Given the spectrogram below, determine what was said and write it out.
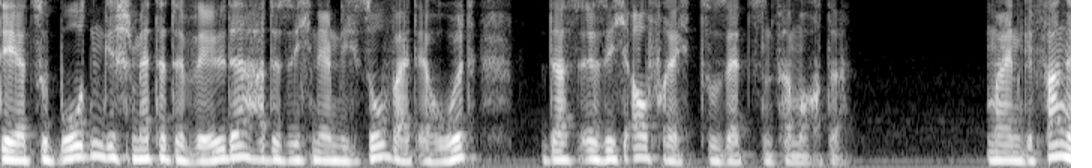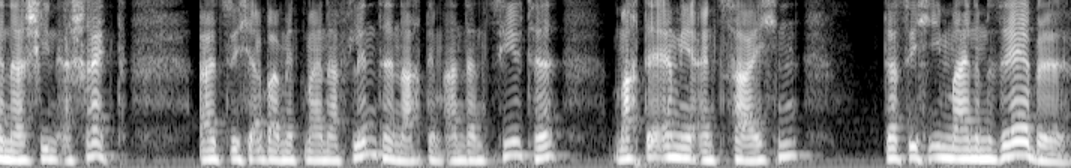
Der zu Boden geschmetterte Wilde hatte sich nämlich so weit erholt, dass er sich aufrecht zu setzen vermochte. Mein Gefangener schien erschreckt, als ich aber mit meiner Flinte nach dem anderen zielte, machte er mir ein Zeichen, dass ich ihm meinem Säbel,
